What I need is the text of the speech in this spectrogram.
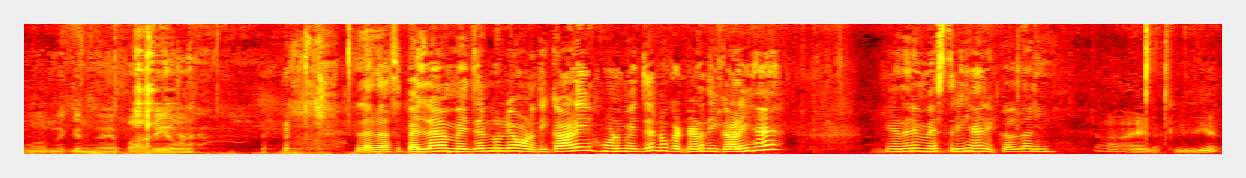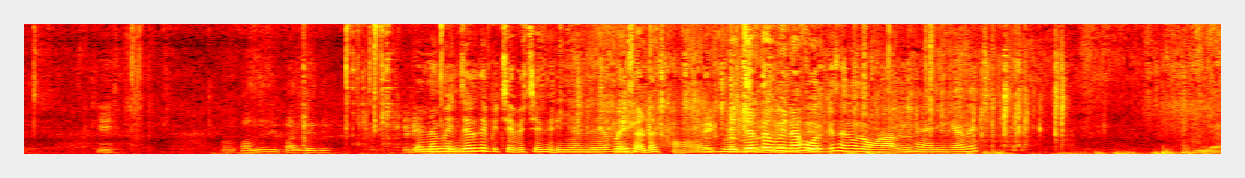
ਹੋਰ ਮੇਜਨ ਗਏ ਪਾ ਦੇ ਹੁਣ। ਲੈ ਦੱਸ ਪਹਿਲਾਂ ਮੇਜਰ ਨੂੰ ਲਿਆਉਣ ਦੀ ਕਾਲੀ ਹੁਣ ਮੇਜਰ ਨੂੰ ਕੱਢਣ ਦੀ ਕਾਲੀ ਹੈ? ਕਹਿੰਦੇ ਨੇ ਮਿਸਤਰੀ ਹੈ ਨਿਕਲਦਾ ਨਹੀਂ। ਐਂ ਰੱਖੀ ਹੋਈ ਹੈ। ਕੀ? ਉਹ ਕੰਧ ਦੀ ਪਰਲੇ ਦੀ। ਪਹਿਲਾਂ ਮੇਜਰ ਦੇ ਪਿੱਛੇ ਪਿੱਛੇ ਫਿਰੀ ਜਾਂਦੇ ਆ ਭਾਈ ਸਾਡਾ ਸ਼ੌਂਕ ਹੈ ਮੇਜਰ ਤੋਂ ਬਿਨਾ ਹੋਰ ਕਿਸੇ ਨੂੰ ਲਾਉਣਾ ਵੀ ਹੈ ਨਹੀਂ ਕਹਿੰਦੇ। ਲੈ।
